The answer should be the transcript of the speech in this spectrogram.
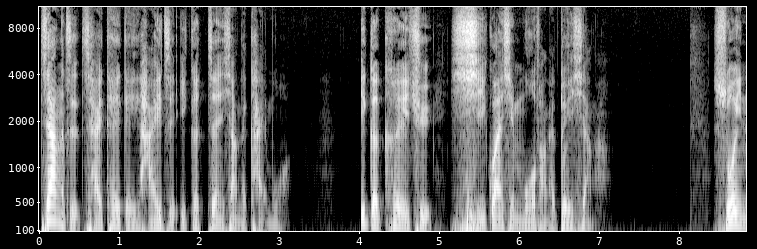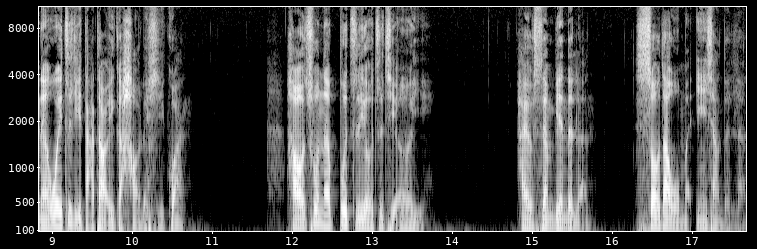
这样子才可以给孩子一个正向的楷模，一个可以去习惯性模仿的对象啊。所以呢，为自己打造一个好的习惯，好处呢不只有自己而已，还有身边的人，受到我们影响的人。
